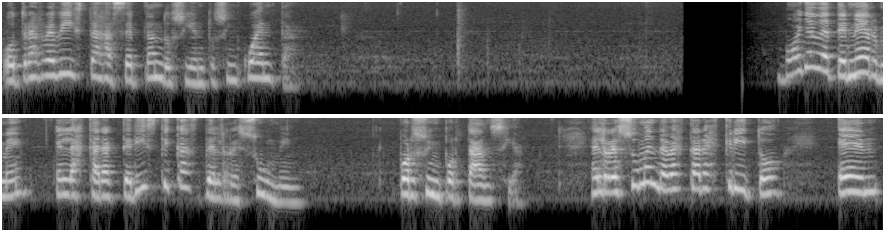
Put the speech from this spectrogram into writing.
Otras revistas aceptan 250. Voy a detenerme en las características del resumen por su importancia. El resumen debe estar escrito en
